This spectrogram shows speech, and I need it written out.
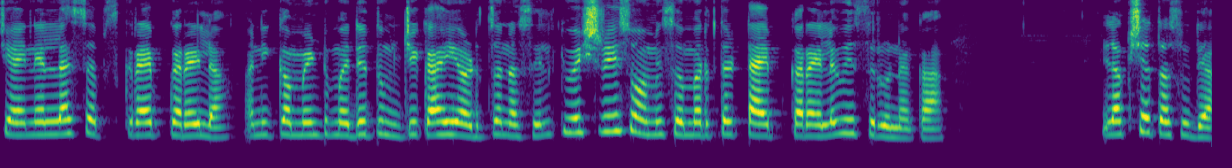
चॅनलला सबस्क्राईब करायला आणि कमेंटमध्ये तुमची काही अडचण असेल किंवा श्री स्वामी समर्थ टाईप करायला विसरू नका. लक्षात असू द्या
